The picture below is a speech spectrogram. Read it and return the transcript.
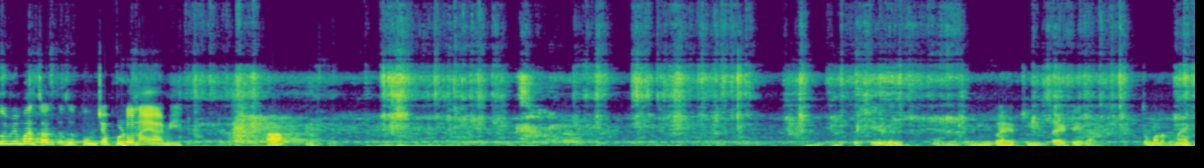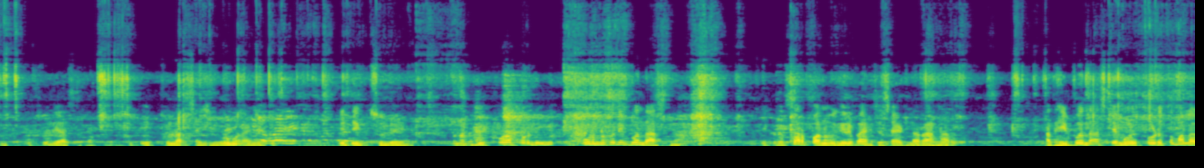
तुम्ही माणसाल तसं तुमच्या पुढं नाही आम्ही. हां? शेड आहे पूर्णपणे बाहेरची साईट आहे ना तुम्हाला तर माहिती चुली असतात तिथे एक चुला असायची उभं राहिली तिथे एक चुलं आहे. पण आता ही प्रॉपरली ही पूर्णपणे बंद असणार. इकडं सरपान वगैरे बाहेरच्या साईडला राहणार. आता हे बंद असल्यामुळे थोडं तुम्हाला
